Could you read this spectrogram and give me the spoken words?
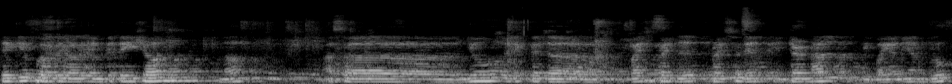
Thank you for your invitation. No? As a new elected uh, Vice President, Internal, the Bayanihan Group,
